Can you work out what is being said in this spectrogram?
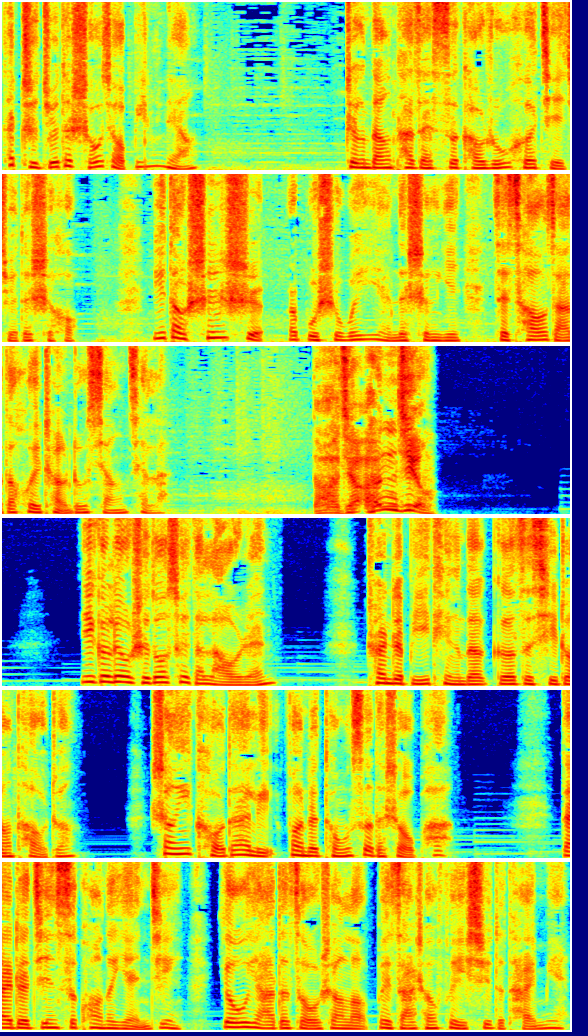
他只觉得手脚冰凉。正当他在思考如何解决的时候，一道绅士而不失威严的声音在嘈杂的会场中响起来：“大家安静。”一个六十多岁的老人，穿着笔挺的格子西装套装，上衣口袋里放着同色的手帕，戴着金丝框的眼镜，优雅的走上了被砸成废墟的台面，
